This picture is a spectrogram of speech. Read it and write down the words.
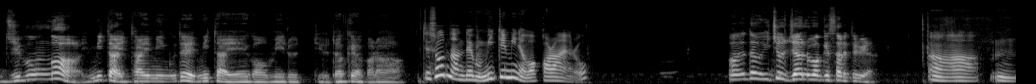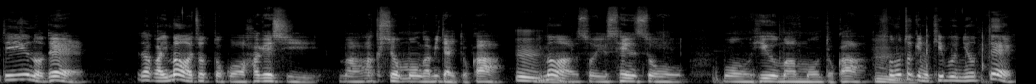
自分が見たいタイミングで見たい映画を見るっていうだけやから。でそんなんでも見てみな分からんやろ？あでも一応ジャンル分けされてるやん。っああうん。ていうのでだから今はちょっとこう激しい、まあ、アクションもんが見たいとか、うん。今はそういう戦争もんヒューマンもんとか、うん。その時の気分によって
